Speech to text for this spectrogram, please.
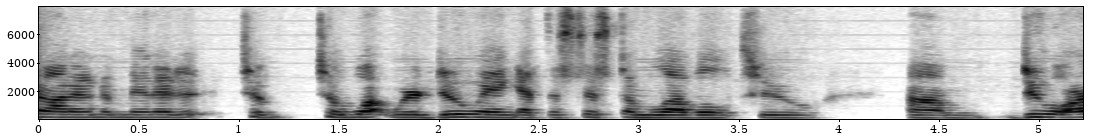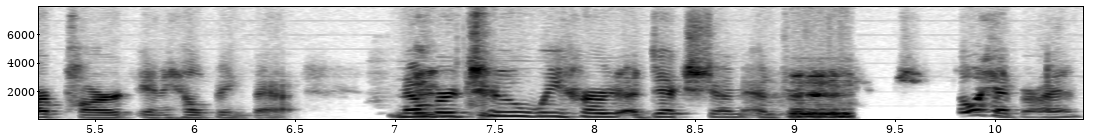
on in a minute to, to what we're doing at the system level to um, do our part in helping that. Number two, we heard addiction and go ahead, Brian.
